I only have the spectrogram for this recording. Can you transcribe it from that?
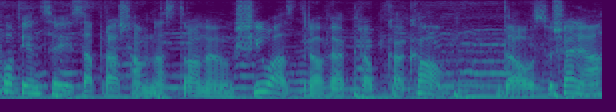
Po więcej zapraszam na stronę siłazdrowia.com. Do usłyszenia!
